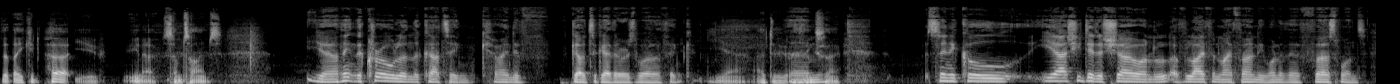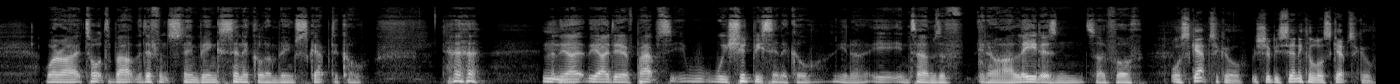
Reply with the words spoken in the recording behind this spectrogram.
that they could hurt you. You know, sometimes. Yeah, I think the cruel and the cutting kind of go together as well. I think Yeah, I do. I think Um, so. cynical. Yeah, I actually did a show on of life and life only, one of the first ones, where I talked about the difference between being cynical and being skeptical, and the the idea of perhaps we should be cynical, you know, in terms of you know our leaders and so forth. Or skeptical. We should be cynical or skeptical.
